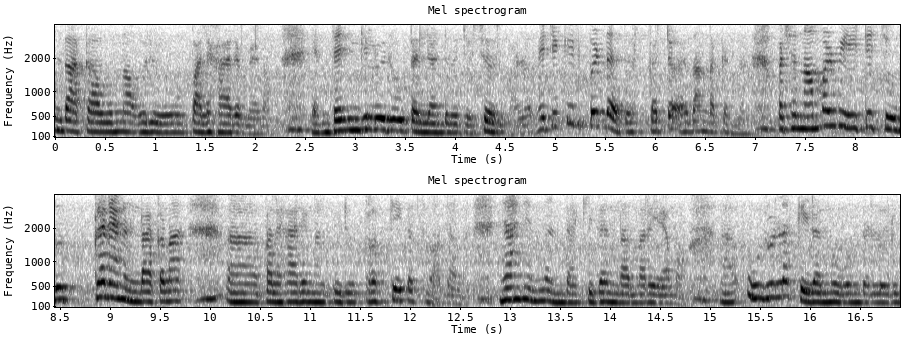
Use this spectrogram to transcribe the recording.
ഉണ്ടാക്കാവുന്ന ഒരു പലഹാരം വേണം. എന്തെങ്കിലും ഒരു ഊട്ടല്ലാണ്ട് പറ്റും ചെറുപഴം ഏറ്റൊക്കെ ഇരിപ്പുണ്ട് ബിസ്ക്കറ്റോ ഏതാണ്ടൊക്കെ ഉണ്ട്. പക്ഷെ നമ്മൾ വീട്ടിൽ ചുടുക്കനെ ഉണ്ടാക്കണ പലഹാരങ്ങൾക്കൊരു പ്രത്യേക സ്വാദാണ്. ഞാൻ ഇന്ന് ഉണ്ടാക്കിയത് എന്താണെന്നറിയാമോ? ഉരുളക്കിഴങ്ങ് കൊണ്ടുള്ളൊരു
